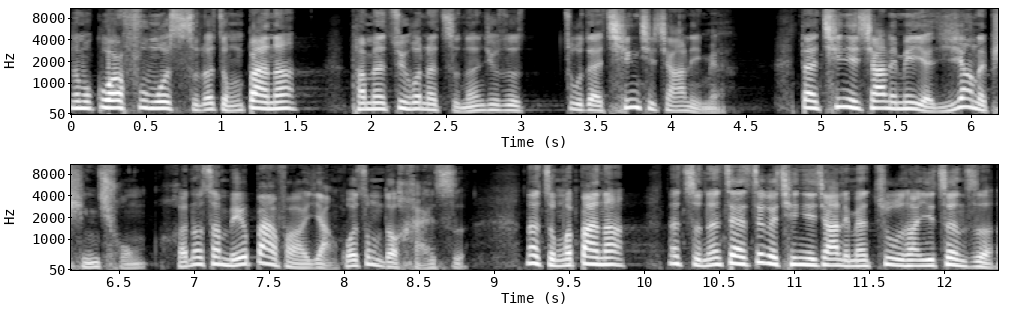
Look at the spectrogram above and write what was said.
那么孤儿父母死了怎么办呢？他们最后呢只能就是住在亲戚家里面，但亲戚家里面也一样的贫穷，很多时候没有办法养活这么多孩子，那怎么办呢？那只能在这个亲戚家里面住上一阵子，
